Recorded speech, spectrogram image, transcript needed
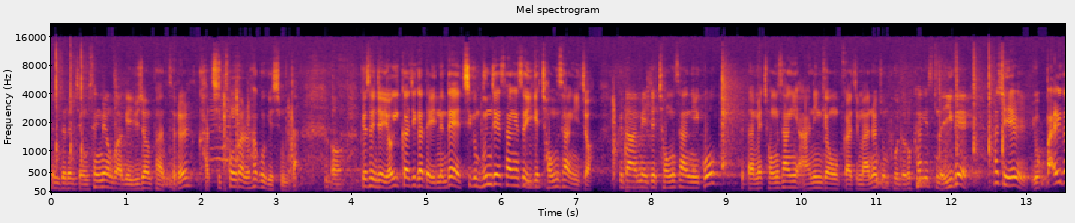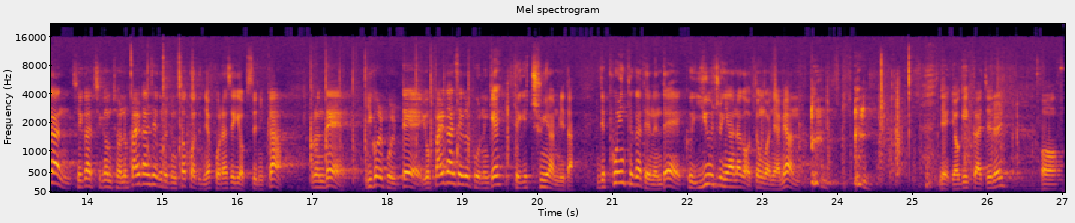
선생님들은 지금 생명과학의 유전 파트를 같이 통과를 하고 계십니다. 어, 그래서 이제 여기까지가 돼 있는데 지금 문제상에서 이게 정상이죠. 그 다음에 이제 정상이고 그 다음에 정상이 아닌 경우까지만을 좀 보도록 하겠습니다. 이게 사실 요 빨간 제가 지금 저는 빨간색으로 좀 썼거든요. 보라색이 없으니까 그런데 이걸 볼 때 요 빨간색을 보는 게 되게 중요합니다. 이제 포인트가 되는데 그 이유 중에 하나가 어떤 거냐면 예, 여기까지를 어,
